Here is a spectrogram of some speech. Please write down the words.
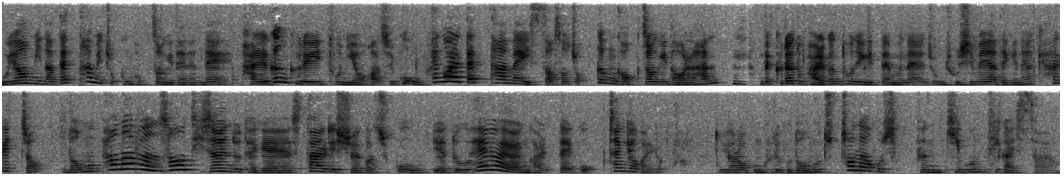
오염이나 때탐이 조금 걱정이 되는데 밝은 그레이 톤이어가지고 생활 때탐에 있어서 조금 걱정이 덜한? 근데 그래도 밝은 톤이기 때문에 좀 조심해야 되긴 하- 하겠죠? 너무 편하면서 디자인도 되게 스타일리쉬해가지고 얘도 해외여행 갈 때 꼭 챙겨가려고요. 여러분 그리고 너무 추천하고 싶은 기본 티가 있어요.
